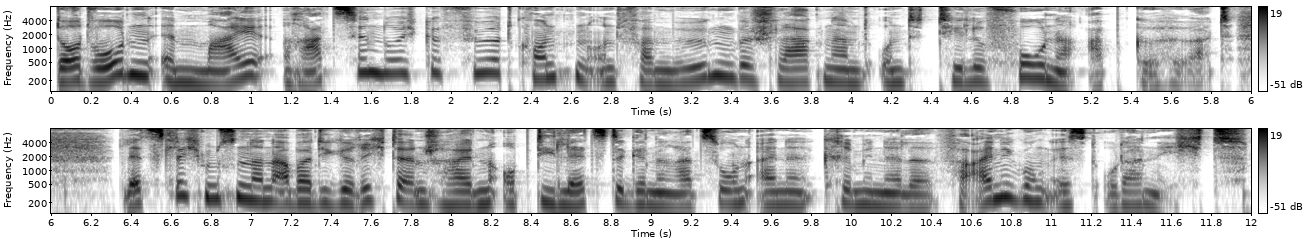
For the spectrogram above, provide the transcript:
Dort wurden im Mai Razzien durchgeführt, Konten und Vermögen beschlagnahmt und Telefone abgehört. Letztlich müssen dann aber die Gerichte entscheiden, ob die letzte Generation eine kriminelle Vereinigung ist oder nicht.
